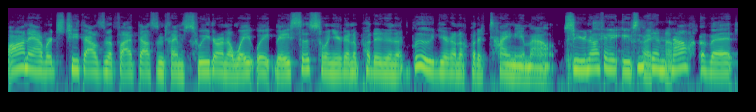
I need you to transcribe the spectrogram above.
on average, 2,000 to 5,000 times sweeter on a weight weight basis. So when you're going to put it in a food, you're going to put a tiny amount. So you're not going to eat Tiny enough of it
